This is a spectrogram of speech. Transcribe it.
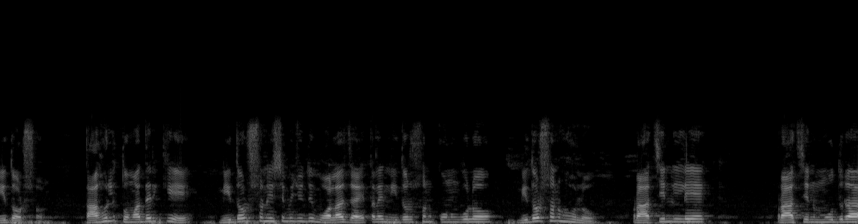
নিদর্শন। তাহলে তোমাদেরকে নিদর্শন হিসেবে যদি বলা যায়, তাহলে নিদর্শন কোনগুলো? নিদর্শন হলো প্রাচীন লেক প্রাচীন মুদ্রা,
